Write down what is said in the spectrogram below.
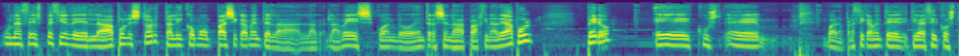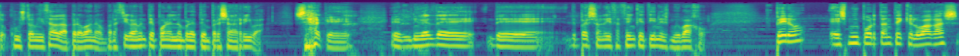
Una especie de la Apple Store, tal y como básicamente la, ves cuando entras en la página de Apple, pero eh, eh, bueno, prácticamente te iba a decir custo- customizada, pero bueno, prácticamente pone el nombre de tu empresa arriba. O sea que el nivel de, de- de personalización que tiene es muy bajo. Pero es muy importante que lo hagas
